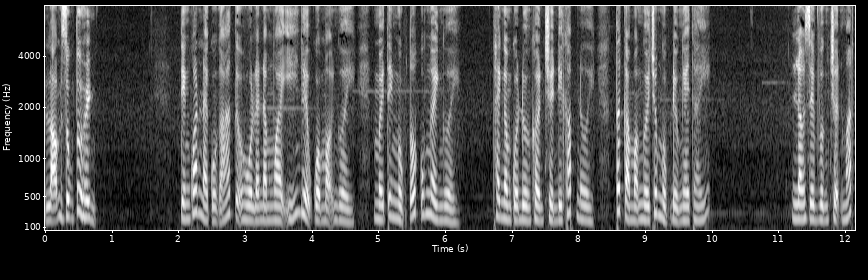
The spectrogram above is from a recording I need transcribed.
lạm dụng tử hình? Tiếng quát này của gã tự hồ là nằm ngoài ý liệu của mọi người. Mấy tên ngục tốt cũng ngây người. Thanh ngầm của đường khẩn truyền đi khắp nơi. Tất cả mọi người trong ngục đều nghe thấy. Long diệp vương trợn mắt.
